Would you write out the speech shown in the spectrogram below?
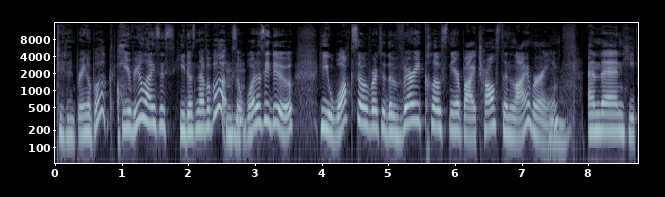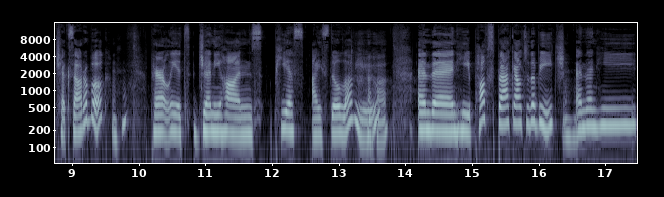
didn't bring a book. Oh. He realizes he doesn't have a book. Mm-hmm. So what does he do? He walks over to the very close nearby Charleston Library, Mm-hmm. and then he checks out a book. Apparently, it's Jenny Han's P.S. I Still Love You. Uh-huh. And then he pops back out to the beach Mm-hmm. and then he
